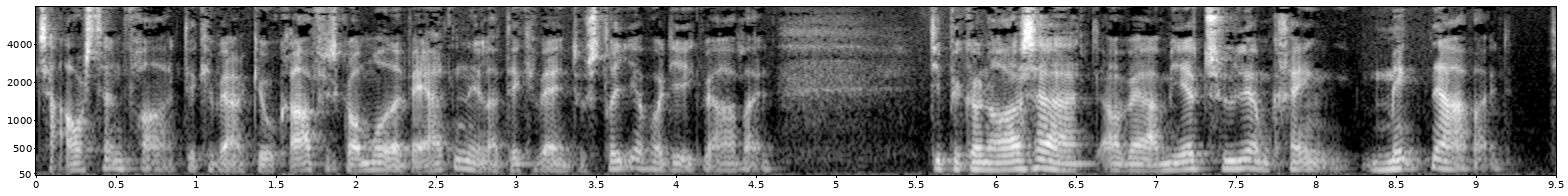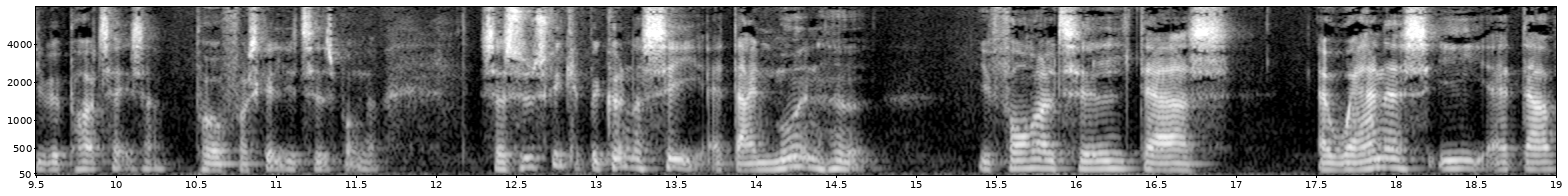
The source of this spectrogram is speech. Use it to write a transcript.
tager afstand fra. Det kan være geografiske områder af verden, eller det kan være industrier, hvor de ikke vil arbejde. De begynder også at, at være mere tydelige omkring mængden af arbejde, de vil påtage sig på forskellige tidspunkter. Så jeg synes, vi kan begynde at se, at der er en modenhed i forhold til deres awareness i, at der,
